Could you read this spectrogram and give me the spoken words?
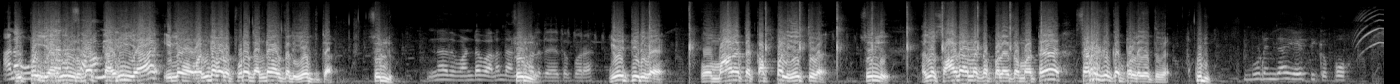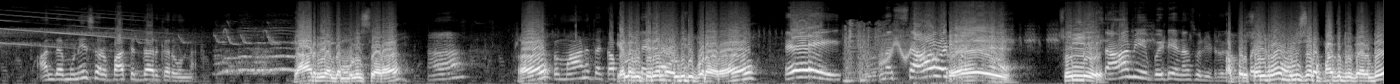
ஆனா இப்ப இருநூறு ரூபாய் தரியா? இல்ல உன் வண்டவாள பூரா தண்டவாளத்துல ஏத்துட்டா? சொல்லு. என்னது வண்டவாளம். தண்டவாளத்தை ஏத்த போற? ஏத்திடுவேன். உன் மானத்தை கப்பல் ஏத்துவேன். சொல்லு. அதுவும் சாதாரண கப்பல் ஏத்த மாட்டேன். சரக்கு கப்பல்ல ஏத்துவேன். குடு. முடிஞ்சா ஏத்திக்க போ. அந்த முனீஸ்வரை பார்த்துட்டு தான் இருக்காரு உன்னை. யாரு அந்த முனீஸ்வரன் ஆ? ஆ? இப்ப மானத்தை எனக்கு கப்பல் தெரியாம வந்துட்டு போறாரா? ஏய் உன்னை சாவடி. ஏய் சொல்லு. சாமியை போயிட்டு என்ன சொல்லிட்டு இருக்கான் அப்புறம் சொல்றேன் முனீஸ்வரன் பாத்துட்டு இருக்காரு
